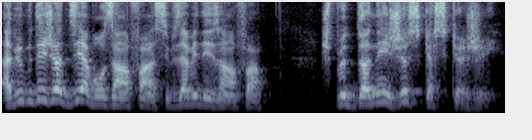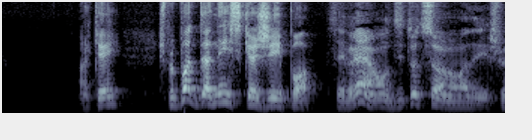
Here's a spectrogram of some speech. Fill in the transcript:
avez-vous déjà dit à vos enfants, si vous avez des enfants, je peux te donner juste ce que j'ai. OK? Je peux pas te donner ce que j'ai pas. C'est vrai, hein? on dit tout ça à un moment donné. Je,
